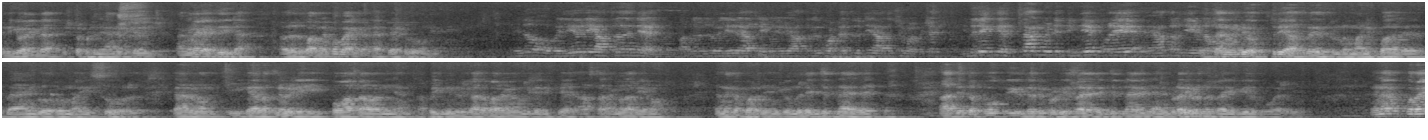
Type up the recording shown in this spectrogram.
എനിക്ക് ഭയങ്കര ഇഷ്ടപ്പെട്ടു. ഞാൻ ഒരിക്കലും അങ്ങനെ കരുതിയില്ല. അവരത് പറഞ്ഞപ്പോൾ ഭയങ്കര ഹാപ്പി ആയിട്ട് തോന്നി. വലിയൊരു യാത്ര തന്നെയായിരുന്നു. പറഞ്ഞ വലിയൊരു യാത്ര ഇങ്ങനെ ഒരു യാത്രയിൽ കോട്ടയത്ത് വെച്ച് യാത്ര ചെയ്യുമ്പോൾ. പക്ഷെ ഇതിലേക്ക് എത്താൻ വേണ്ടി പിന്നെ കുറെ യാത്ര എത്താൻ ചെയ്യേണ്ടത് വേണ്ടി ഒത്തിരി യാത്ര ചെയ്തിട്ടുണ്ട്. മണിപ്പാൽ ബാംഗ്ലൂർ മൈസൂർ. കാരണം ഈ കേരളത്തിന് വേണ്ടി പോവാത്ത ആളാണ് ഞാൻ. അപ്പൊ ഇങ്ങനെ ഒരു കഥ പറയണമെങ്കിൽ എനിക്ക് ആ സ്ഥലങ്ങൾ അറിയണം എന്നൊക്കെ പറഞ്ഞ് എനിക്കൊന്ന് രഞ്ജിത് നായർ ആദ്യത്തെ പോക്ക് ഇതിന്റെ ഒരു പ്രൊഡ്യൂസറായ രഞ്ജിത് നായർ ഞാൻ ഇവിടെ ഇവിടുന്ന് ഡ്രൈവ് ചെയ്ത് പോകുമായിരുന്നു അങ്ങനെ കുറെ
